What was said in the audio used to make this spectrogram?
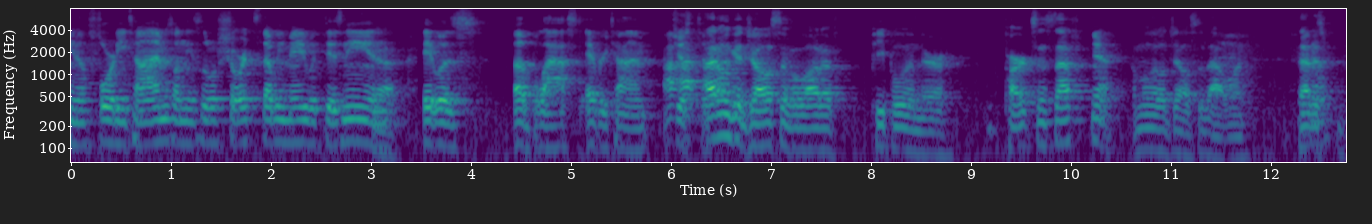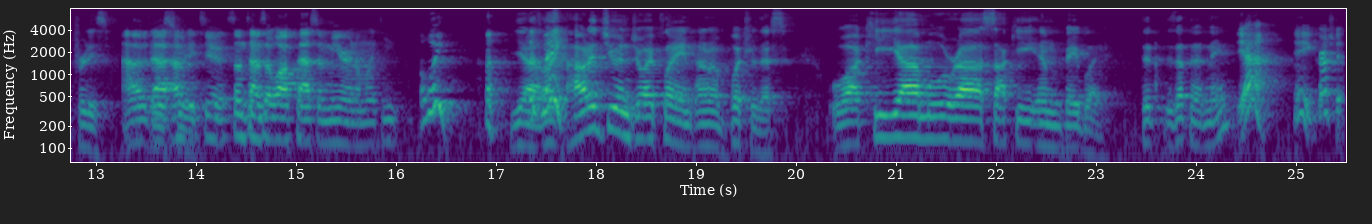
you know, 40 times on these little shorts that we made with Disney, and Yeah. it was a blast every time. I, Just I, to, I don't get jealous of a lot of people in their parts and stuff. yeah, I'm a little jealous of that one. That is pretty. I would, pretty I, I would too. Sometimes I walk past a mirror and I'm like, oh wait, Yeah. that's like, how did you enjoy playing? I don't know, butcher this. Wakiya Murasaki in Beyblade. Did, is that the name? Yeah, yeah, you crushed it.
